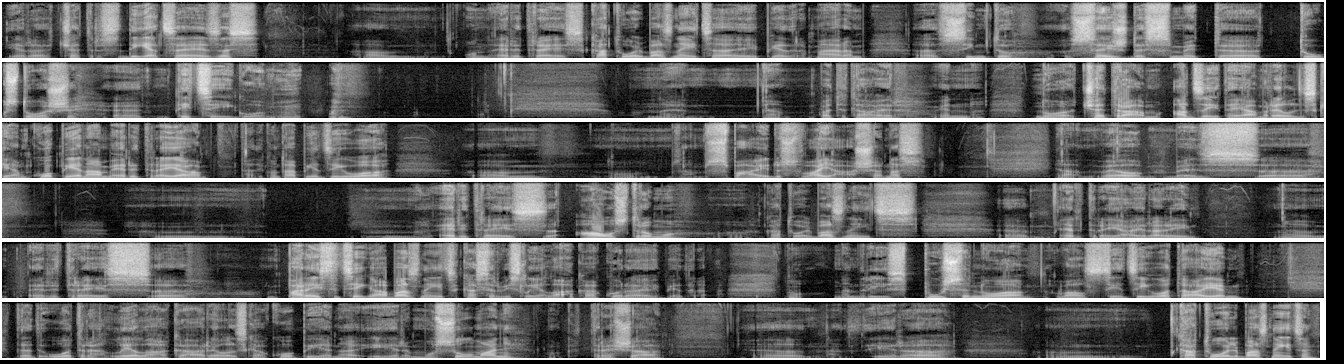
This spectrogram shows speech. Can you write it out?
ir četras diecēzes, um, un Eritrejas katoļu baznīcai piedara apmēram uh, 160 uh, tūkstoši ticīgo. un, pat ja tā ir viena no četrām atzītajām reliģiskajām kopienām Eritrejā, tā tik un tā piedzīvo um, nu, spaidus, vajāšanas. Jā, vēl bez uh, um, Eritrejas austrumu katoļu baznīcas, uh, Eritrejā ir arī uh, Eritrejas uh, pareisticīgā baznīca, kas ir vislielākā, kurai piedara nu, gandrīz puse no valsts iedzīvotājiem, tad otra lielākā reliģiskā kopiena ir musulmaņi, trešā uh, ir uh, katoļu baznīca,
